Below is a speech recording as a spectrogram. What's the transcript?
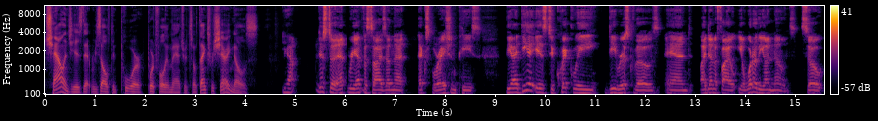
challenges that result in poor portfolio management. So thanks for sharing those. Yeah, just to reemphasize on that exploration piece, the idea is to quickly de-risk those and identify you know what are the unknowns. So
